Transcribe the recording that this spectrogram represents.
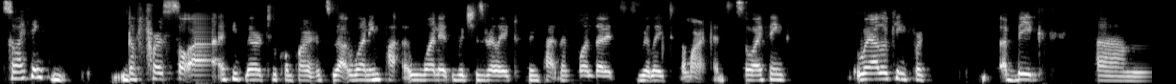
So i think the first so i think there are two components to that one impact one which is related to impact and one that it's related to the market so i think we are looking for a big um,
